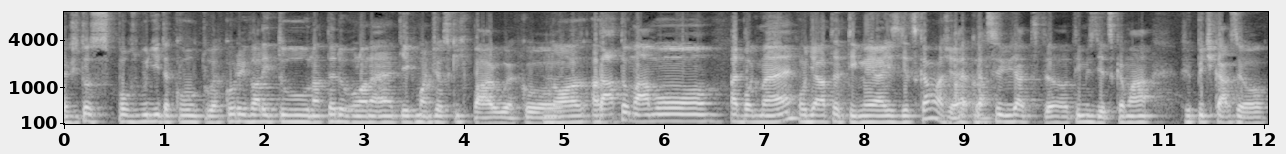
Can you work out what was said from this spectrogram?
takže to spouzbudí takovou tu jako rivalitu na té dovolené těch manželských párů, jako no a, a táto, mámo, a pojďme. Uděláte týmy i s dětskama, že? A jako? Dá se udělat uh, týmy s dětskama, že Pitchcars jo.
